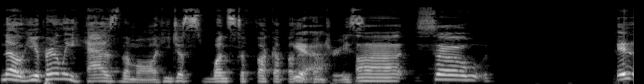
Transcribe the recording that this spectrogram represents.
No, he apparently has them all. He just wants to fuck up other yeah. countries. Uh, so, it,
